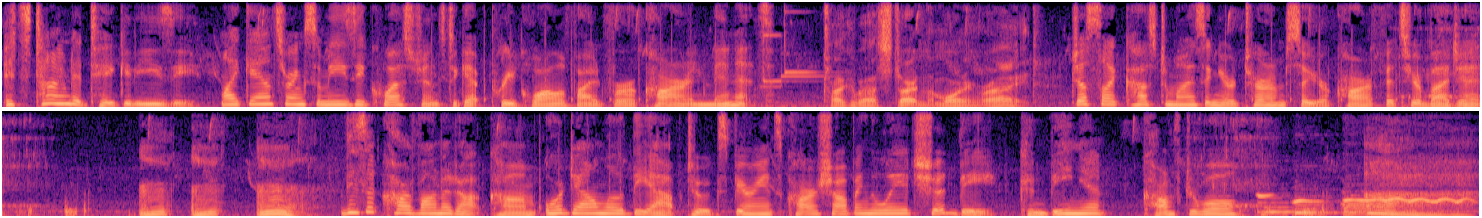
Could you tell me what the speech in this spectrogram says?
It's time to take it easy, like answering some easy questions to get pre qualified for a car in minutes. Talk about starting the morning right. Just like customizing your terms so your car fits your budget. Mm-mm-mm. Visit Carvana.com or download the app to experience car shopping the way it should be convenient, comfortable. Ah.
